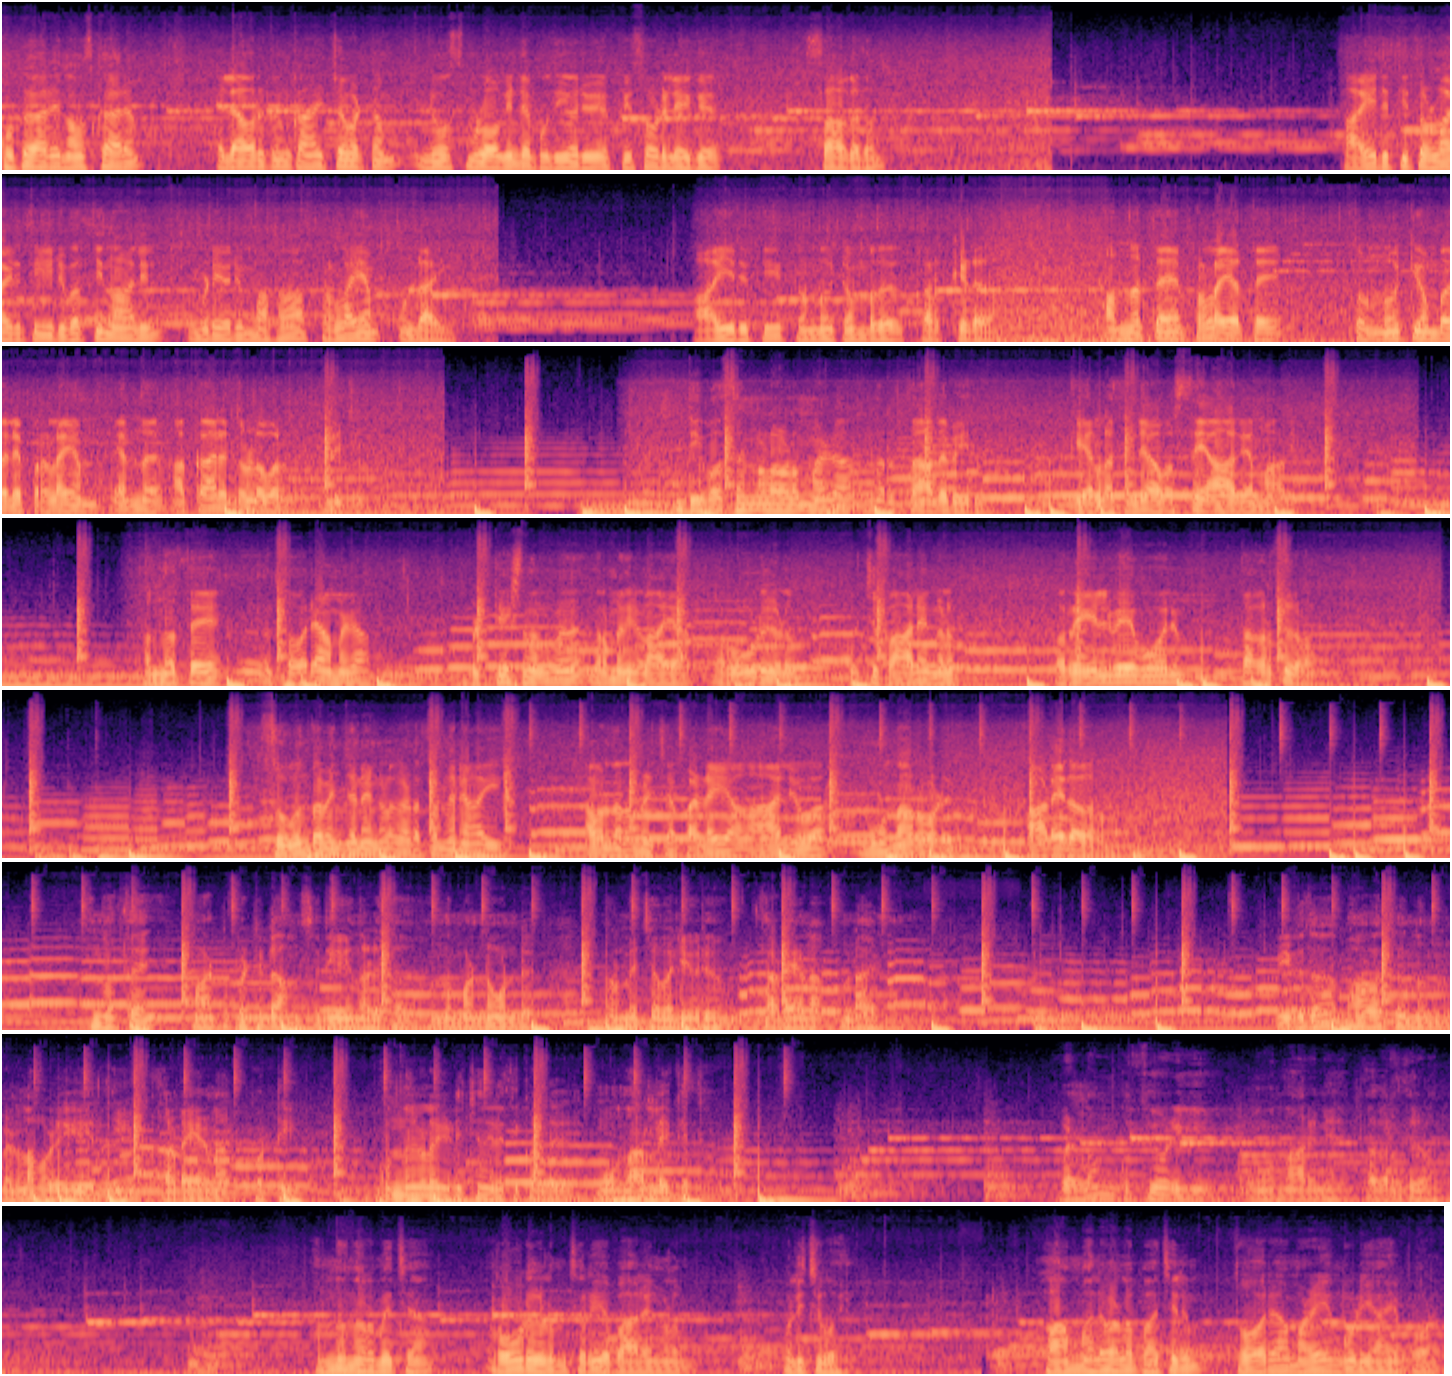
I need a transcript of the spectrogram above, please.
കൂട്ടുകാരെ നമസ്കാരം. എല്ലാവർക്കും കാഴ്ചവട്ടം ന്യൂസ് ബ്ലോഗിന്റെ പുതിയൊരു എപ്പിസോഡിലേക്ക് സ്വാഗതം. ആയിരത്തി തൊള്ളായിരത്തി ഇരുപത്തിനാലിൽ ഇവിടെ ഒരു മഹാപ്രളയം ഉണ്ടായി. ആയിരത്തി തൊണ്ണൂറ്റൊമ്പത് കർക്കിടക. അന്നത്തെ പ്രളയത്തെ തൊണ്ണൂറ്റിയൊമ്പതിലെ പ്രളയം എന്ന് അക്കാലത്തുള്ളവർ വിളിച്ചു. ദിവസങ്ങളോളം മഴ നിർത്താതെ പെയ്തു. കേരളത്തിന്റെ അവസ്ഥയാകെ മാറി. അന്നത്തെ തോരാമഴ ബ്രിട്ടീഷ് നിർമ്മ നിർമ്മിതികളായ റോഡുകളും കൊച്ചു പാലങ്ങളും റെയിൽവേ പോലും തകർത്ത് കളഞ്ഞു. സുഗന്ധവ്യഞ്ജനങ്ങൾ കടത്തുന്നതിനായി അവർ നിർമ്മിച്ച പഴയ ആലുവ മൂന്നാർ റോഡ് പാടെ തകർന്നു. ഇന്നത്തെ മാട്ടുപ്പെട്ടി ഡാം സ്ഥിതി ചെയ്യുന്നിടത്ത് അന്ന് മണ്ണ് കൊണ്ട് നിർമ്മിച്ച വലിയൊരു തടയണ ഉണ്ടായിരുന്നു. വിവിധ ഭാഗത്തു നിന്നും വെള്ളമൊഴുകിയെത്തി തടയണ പൊട്ടി കുന്നുകളെ ഇടിച്ചു നിരത്തിക്കൊണ്ട് മൂന്നാറിലേക്ക് എത്തി വെള്ളം കുത്തിയൊഴുകി മൂന്നാറിനെ തകർത്ത് കളഞ്ഞു. അന്ന് നിർമ്മിച്ച റോഡുകളും ചെറിയ പാലങ്ങളും ഒലിച്ചുപോയി. ആ മലവെള്ളപ്പാച്ചിലും തോരാ മഴയും കൂടിയായപ്പോൾ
